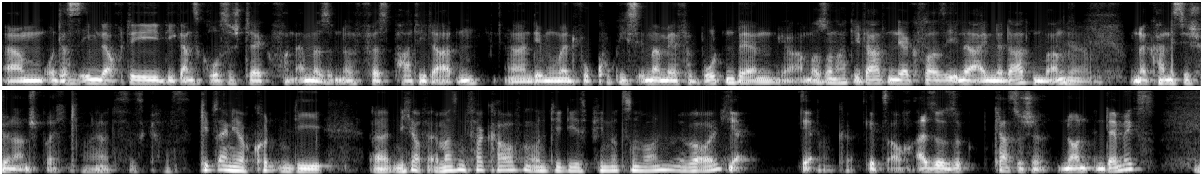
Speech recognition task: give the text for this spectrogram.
Ähm, und das ist eben auch die, die ganz große Stärke von Amazon, ne? First-Party-Daten. In dem Moment, wo Cookies immer mehr verboten werden, ja, Amazon hat die Daten ja quasi in der eigenen Datenbank Ja. und dann kann ich sie schön ansprechen. Ja, das ist krass. Gibt's eigentlich auch Kunden, die äh, nicht auf Amazon verkaufen und die DSP nutzen wollen über euch? Ja. Ja, okay. gibt's auch. Also so klassische Non-Endemics. Mhm.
